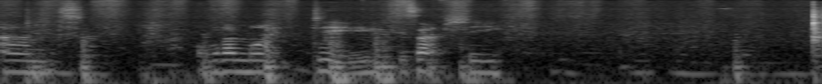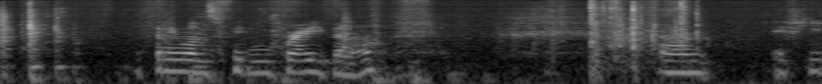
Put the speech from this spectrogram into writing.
And what I might do is actually, if anyone's feeling brave enough, um, if you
